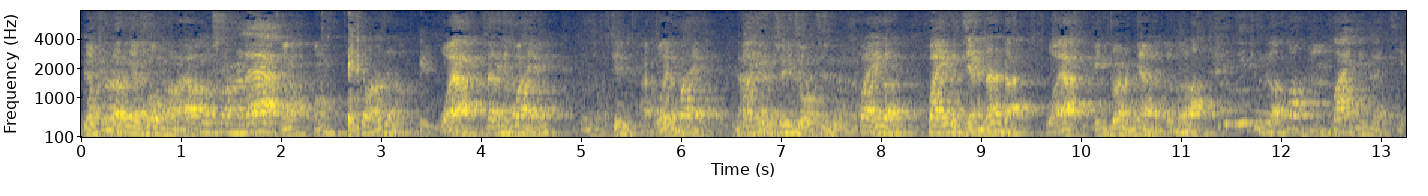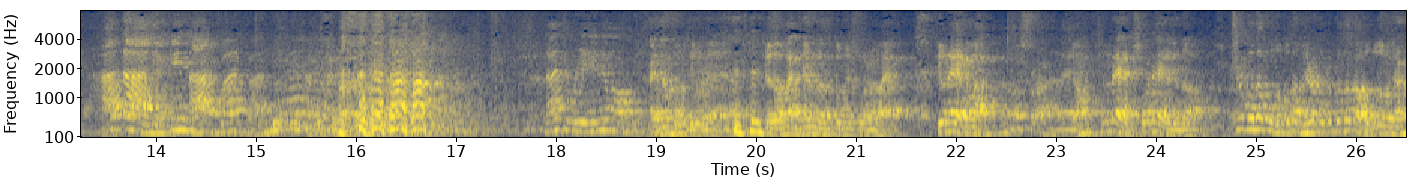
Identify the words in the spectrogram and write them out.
我知道你也说不上来了。咱们说上来，行了，行了，别较上劲了。我呀，再给你换一个，有较劲，哎，我给你换一个，换一个，谁较劲呢？换一个，换一个简单的。我呀，给你转转面子就得了。哎，你听这话嗯，换一个简单的，给俺转转面。俺 丢人了吗？还能怎么丢人？这都半天了都没说上来，听这个吧。能说上来行呀？，听这个，说这个就得。吃葡萄不吐葡萄皮儿，不吃葡萄倒吐葡萄皮儿。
